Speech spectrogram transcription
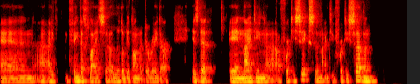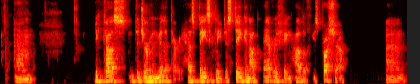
and I think that flies a little bit under the radar, is that in 1946 and 1947, um, because the German military has basically just taken out everything out of East Prussia, um,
